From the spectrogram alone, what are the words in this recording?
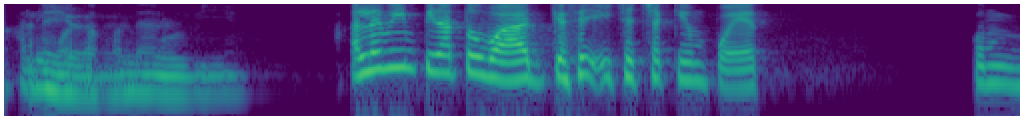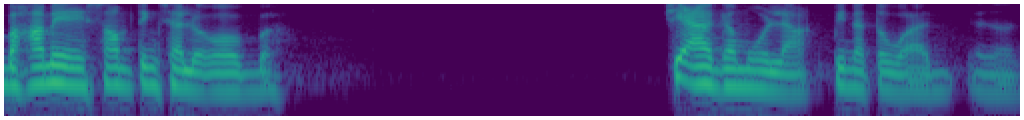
ano yun? Nakalimutan ko na. movie? Alam mo yung pinatuwad kasi i-check yung puwet kung baka may something sa loob. Si Aga Mulak, pinatuwad. Ganun.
